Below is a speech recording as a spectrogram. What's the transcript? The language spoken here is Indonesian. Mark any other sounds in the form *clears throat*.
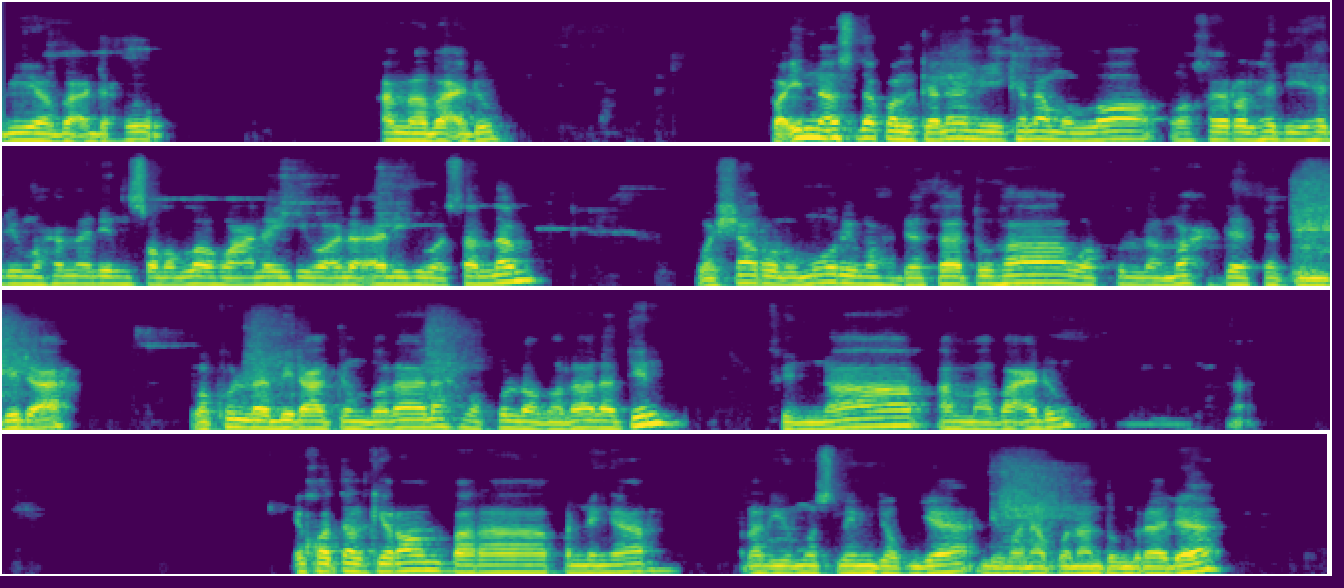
نبي بعده أما بعد فإن أصدق الكلام كلام الله وخير الهدي هدي محمد صلى الله عليه وعلى آله وسلم وشر الأمور محدثاتها وكل محدثة بدعة وكل بدعة ضلالة وكل ضلالة في النار أما بعد Ikhwatal kiram, para pendengar Radio Muslim Jogja, dimanapun antum berada,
